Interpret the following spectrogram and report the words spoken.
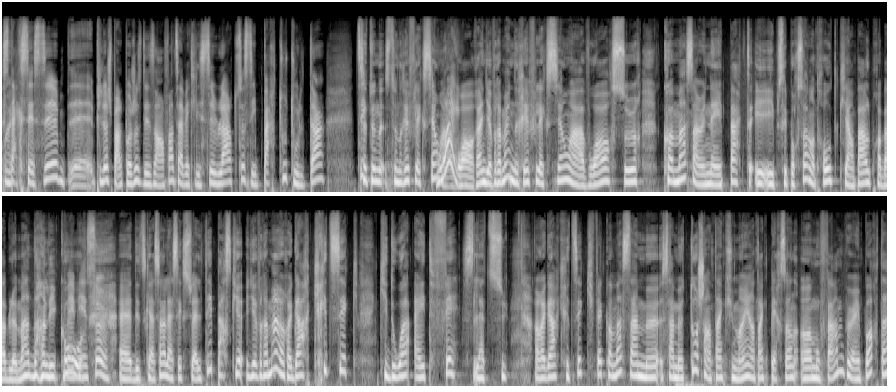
C'est Oui. accessible. Euh, puis là, je parle pas juste des enfants, tu sais, avec les cellulaires, tout ça, c'est partout, tout le temps. C'est une, une réflexion à avoir. hein. Il y a vraiment une réflexion à avoir sur comment ça a un impact. Et, et c'est pour ça, entre autres, qu'ils en parlent probablement dans les cours Ben, sûr. euh, d'éducation à la sexualité, parce qu'il y a- il y a vraiment un regard critique qui doit être fait là-dessus. Un regard critique qui fait comment ça me, ça me touche en tant qu'humain, en tant que personne, homme ou femme, peu importe. hein.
